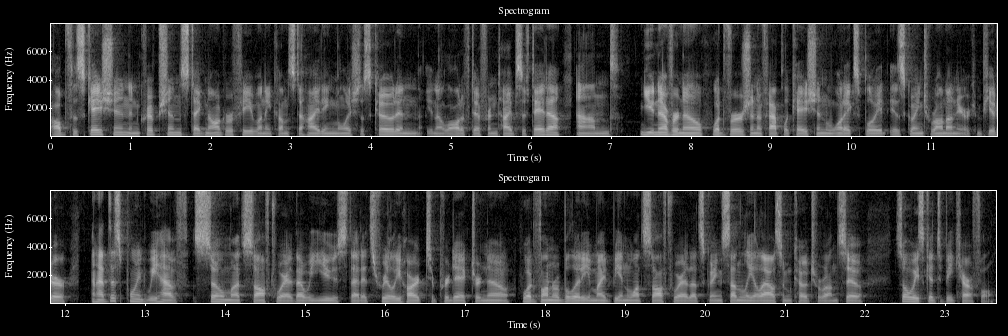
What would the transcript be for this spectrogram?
obfuscation, encryption, steganography when it comes to hiding malicious code and in a lot of different types of data. And you never know what version of application, what exploit is going to run on your computer. And at this point, we have so much software that we use that it's really hard to predict or know what vulnerability might be in what software that's going to suddenly allow some code to run. So it's always good to be careful.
